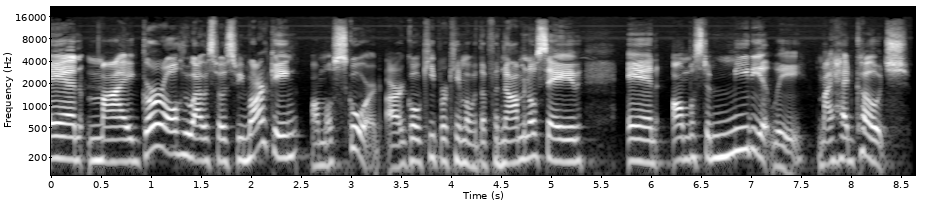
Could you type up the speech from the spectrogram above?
And my girl, who I was supposed to be marking, almost scored. Our goalkeeper came up with a phenomenal save, and almost immediately, my head coach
